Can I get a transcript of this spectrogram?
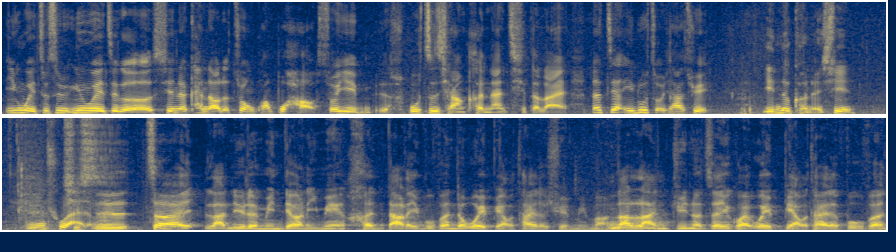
因为就是因为这个现在看到的状况不好，所以胡志强很难起得来。那这样一路走下去，赢的可能性？其实，在蓝绿的民调里面，很大的一部分都未表态的选民嘛。那蓝军的这一块未表态的部分，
